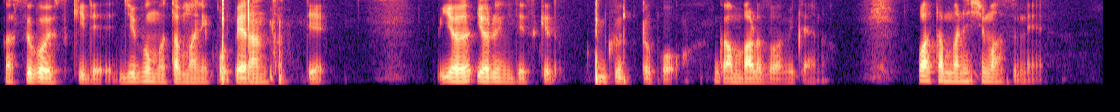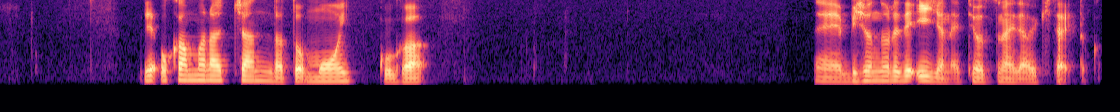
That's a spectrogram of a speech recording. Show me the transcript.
がすごい好きで、自分もたまにこうベランダ立って、夜にですけど、ぐっとこう、頑張るぞみたいな、はたまにしますね。で、岡村ちゃんだともう一個が、えー、びしょ濡れでいいじゃない、手をつないで歩きたいとか。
